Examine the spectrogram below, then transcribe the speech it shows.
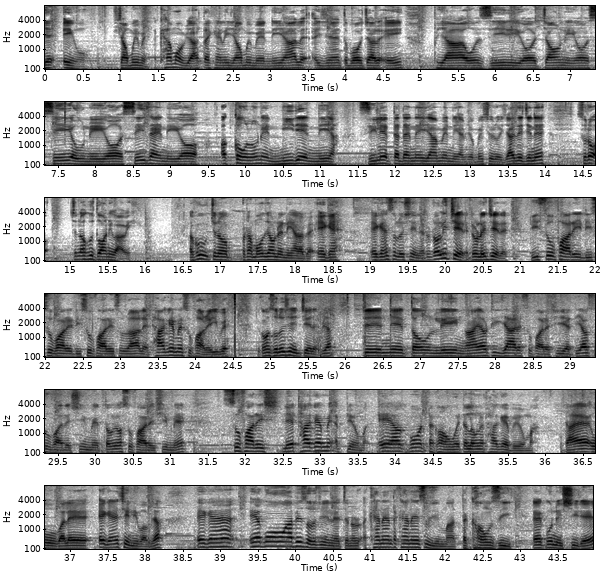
ရဲ့အိမ်ကို ရောင်းပေးမယ်အခန်းပေါ်ဗျာတိုက်ခန်းလေးရောင်းပေးမယ်နေရာကလည်းအရန်သဘောကျတဲ့အိမ်ဘုရားရောဈေးတွေရောကျောင်းတွေရောဆေးရုံတွေရောဆေးဆိုင်တွေရောအကုန်လုံးနဲ့နီးတဲ့နေရာဈေးလည်းတက်တက်နဲ့ရမယ့်နေရာမျိုးမိတ်ဆွေတို့ရစေခြင်းနဲ့ဆိုတော့ကျွန်တော်အခုသွားနေပါပြီအခုကျွန်တော်ပထမဆုံးရောက်တဲ့နေရာတော့ဗျအေကန်အေကန်ဆိုလို့ရှိရင်လည်းတော်တော်လေးကျဲတယ်တော်တော်လေးကျဲတယ်ဒီဆိုဖာတွေဒီဆိုဖာတွေဒီဆိုဖာတွေဆိုတာကလည်းထားခဲ့မဲ့ဆိုဖာတွေကြီးပဲဒီကောင်ဆိုလို့ရှိရင်ကျဲတယ်ဗျာ 1 2 3 4 5ရောက်ထိရတဲ့ဆိုဖာတွေရှိရတယောက်ဆိုဖာတွေရှိမယ်3ယောက်ဆိုဖာတွေရှိမယ်ဆိုဖာတွေလည်းထားခဲ့မဲ့အပြင်မှာအဲယာကွန်တစ်ကောင်ဝယ်တစ်လုံးနဲ့ထားခဲ့ပေးဦးမှာဒါရဲ့ဟိုဗာလဲအေကန်အချိန်နေပါဗျာအေကန်အဲကွန်အဖြစ်ဆိုလို့ရှိရင်လည်းကျွန်တော်တို့အခန်းထဲတစ်ခန်းထဲဆိုရင်မှာတစ်ကောင်စီအဲကွန်တွေရှိတယ်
